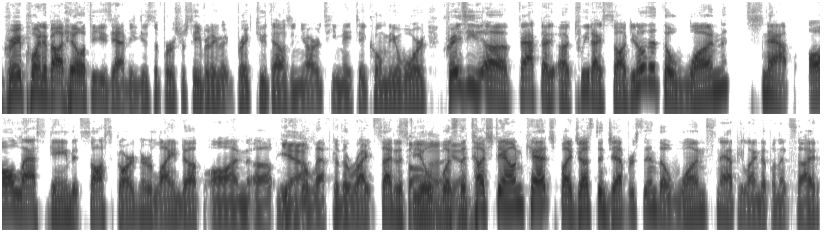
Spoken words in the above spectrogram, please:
Great point about Hill. If he's yeah, if he's the first receiver to break 2,000 yards, he may take home the award. Crazy uh, fact, a uh, tweet I saw. Do you know that the one snap all last game that Sauce Gardner lined up on uh, yeah. the left or the right side of the field that, was yeah. the touchdown catch by Justin Jefferson? The one snap he lined up on that side.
